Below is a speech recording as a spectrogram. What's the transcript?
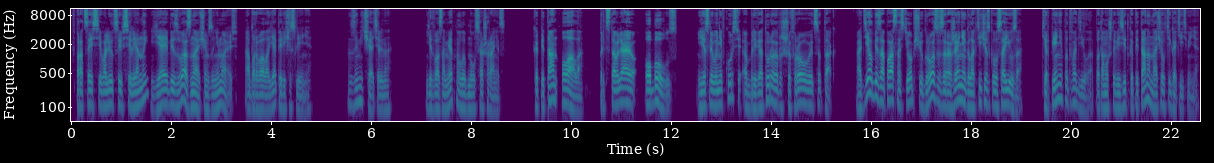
в процессе эволюции Вселенной, я и без вас знаю, чем занимаюсь, оборвала я перечисление. Замечательно. Едва заметно улыбнулся ошранец. Капитан Оала. Представляю Обоуз. Если вы не в курсе, аббревиатура расшифровывается так. Отдел безопасности общей угрозы заражения Галактического Союза. Терпение подводило, потому что визит капитана начал тяготить меня.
